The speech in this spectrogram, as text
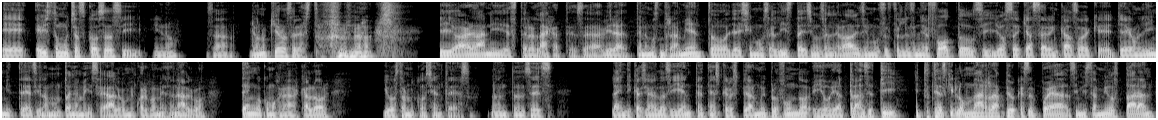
Eh, he visto muchas cosas y, y, no. O sea, yo no quiero hacer esto. ¿no? Y yo, a ver, Dani, este, relájate. O sea, mira, tenemos entrenamiento, ya hicimos el lista, hicimos el nevado, hicimos este, le enseñé fotos y yo sé qué hacer en caso de que llegue un límite. Si la montaña me dice algo, mi cuerpo me dice algo, tengo cómo generar calor y voy a estar muy consciente de eso. ¿no? Entonces, la indicación es la siguiente: tienes que respirar muy profundo y yo voy atrás de ti y tú tienes que ir lo más rápido que se pueda. Si mis amigos paran,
